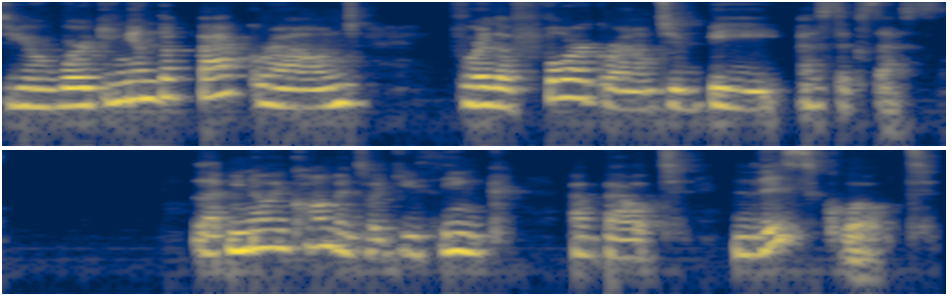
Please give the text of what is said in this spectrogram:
So you're working in the background for the foreground to be a success. Let me know in comments what you think about this quote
